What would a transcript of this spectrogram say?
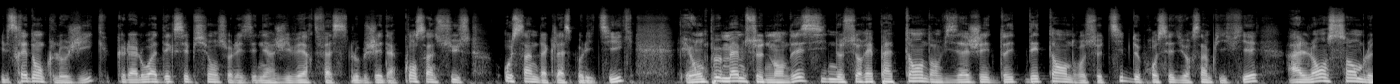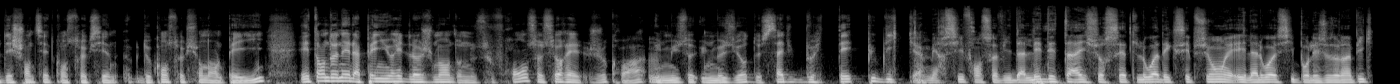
Il serait donc logique que la loi d'exception sur les énergies vertes fasse l'objet d'un consensus au sein de la classe politique. Et on peut même se demander s'il ne serait pas temps d'envisager d'étendre ce type de procédure simplifiée à l'ensemble des chantiers de construction, de construction dans le pays. Étant donné la pénurie de logements dont nous souffrons, ce serait, je crois, une, mesure, une mesure de salubrité publique. Merci François Vidal. Les détails sur cette loi d'exception et la loi aussi pour les Jeux Olympiques,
